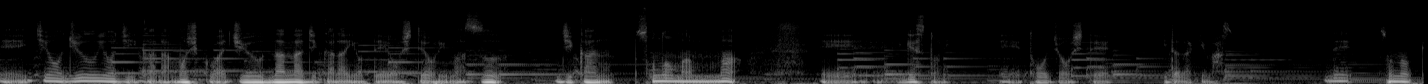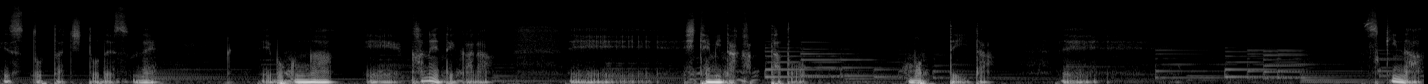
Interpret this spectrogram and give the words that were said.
えー、一応14時からもしくは17時から予定をしております。時間そのまんま、えー、ゲストに、えー、登場していただきます。で、そのゲストたちとですね、え僕が、えかねてから、えしてみたかったと思っていた、え好きな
